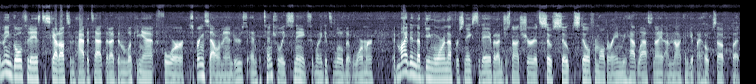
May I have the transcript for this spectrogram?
The main goal today is to scout out some habitat that I've been looking at for spring salamanders and potentially snakes when it gets a little bit warmer. It might end up getting warm enough for snakes today, but I'm just not sure. It's so soaked still from all the rain we had last night. I'm not going to get my hopes up, but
